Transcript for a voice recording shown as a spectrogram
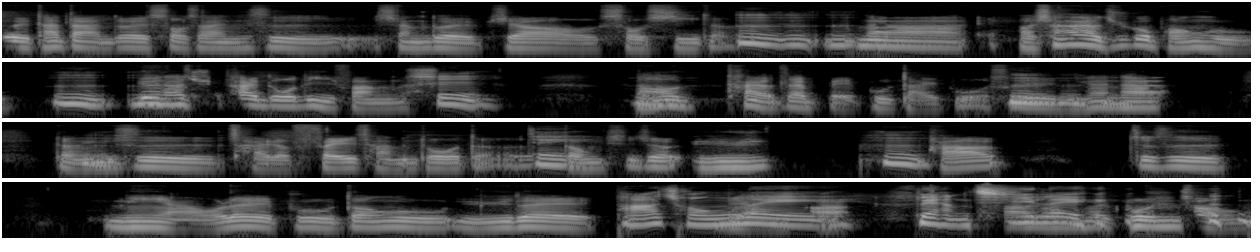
所以他当然对寿山是相对比较熟悉的，嗯嗯嗯。那好像还有去过澎湖，嗯，因为他去太多地方了，是。然后他有在北部待过，所以你看他等于是采了非常多的东西，就鱼，嗯，爬就是鸟类、哺乳动物、鱼类、爬虫类、两栖类、昆虫，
